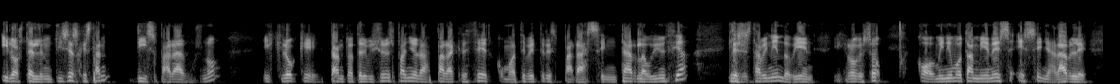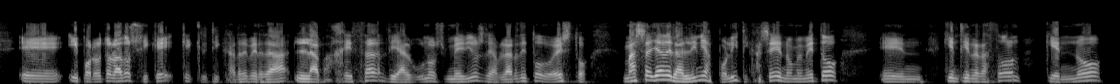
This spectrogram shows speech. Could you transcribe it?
y los telenoticias que están disparados, ¿no? Y creo que tanto a Televisión Española para crecer como a TV3 para asentar la audiencia les está viniendo bien. Y creo que eso, como mínimo, también es, señalable. Eh, y por otro lado, sí que, criticar de verdad la bajeza de algunos medios de hablar de todo esto, más allá de las líneas políticas. ¿eh? No me meto en quién tiene razón, quién no,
